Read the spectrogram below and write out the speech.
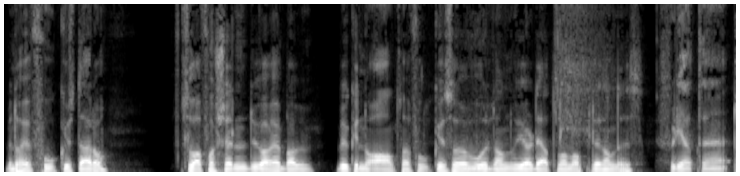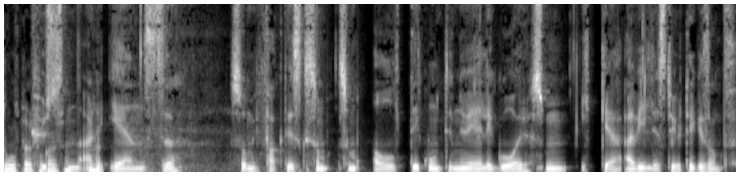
Men du har jo fokus der òg. Så hva er forskjellen? Du har jo bare brukt noe annet som er fokus, og hvordan gjør det at man opplever annerledes? Fordi at eh, pusten er det eneste som faktisk, som, som, alltid kontinuerlig går, som ikke er viljestyrt, ikke sant?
